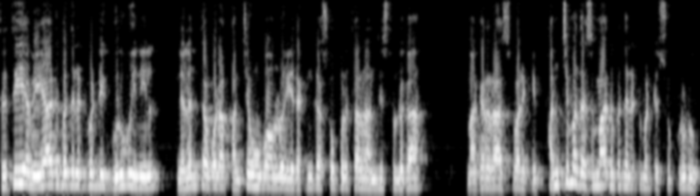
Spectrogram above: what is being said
తృతీయ వ్యయాధిపతినటువంటి గురువు ఈ నెలంతా కూడా పంచమ భావంలో ఈ రకంగా సుఫలితాలను అందిస్తుండగా మకర రాశి వారికి పంచమ దశమాధిపతినటువంటి శుక్రుడు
